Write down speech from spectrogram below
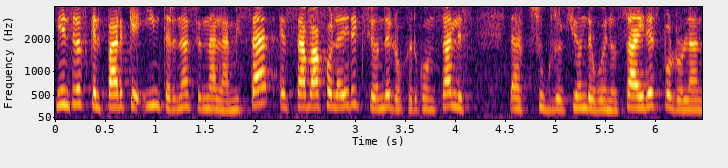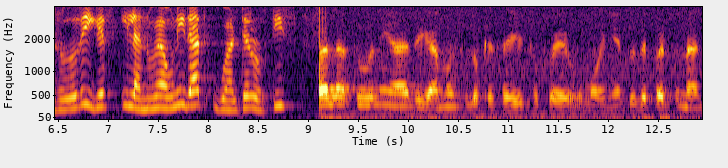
mientras que el Parque Internacional Amistad está bajo la dirección de Roger González, la subregión de Buenos Aires por Rolando Rodríguez y la nueva unidad Walter Ortiz. Las digamos, lo que se hizo fue movimientos de personal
